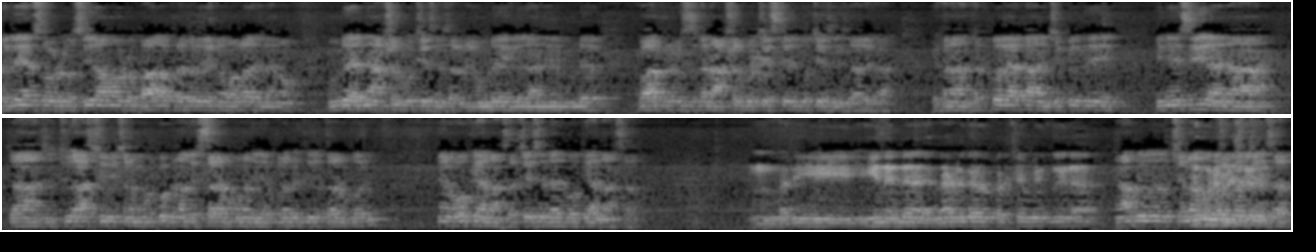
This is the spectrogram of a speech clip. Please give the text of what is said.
రిలయన్స్ వాళ్ళు శ్రీరామ్ వాళ్ళు బాగా ప్రెజర్ చేయడం వల్ల నేను ఉండే అన్ని ఆప్షన్కి వచ్చేసింది సార్. నేను ఉండే ఇల్లు కానీ ఉండే బార్ ప్రిమిసెస్ కానీ ఆప్షన్కి వచ్చే స్టేజ్కి వచ్చేసింది సార్ ఇక. ఇక నాకు తట్టుకోలేక ఆయన చెప్పింది వినేసి ఆయన ఆశ చూపించిన మూడు కోట్లు నాకు ఇస్తారనుకున్నాను ఎప్పుడైనా తీరుతారనుకొని నేను ఓకే అన్నాను సార్. చేసేదానికి ఓకే అన్నాను సార్. మరి ఈయన ఎన్న ఎన్నాళ్ళుగా పరిచయం మీకు ఈయన? నాకు చిన్నప్పటి నుంచి పరిచయం సార్.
